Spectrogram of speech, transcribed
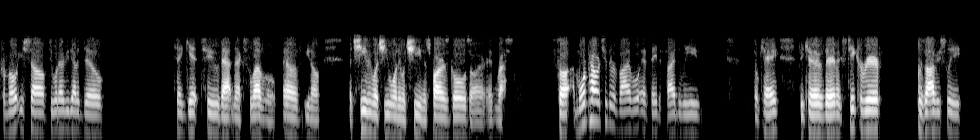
promote yourself, do whatever you got to do to get to that next level of you know achieving what you want to achieve as far as goals are in wrestling. So more power to the revival if they decide to leave. It's okay because their NXT career was obviously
